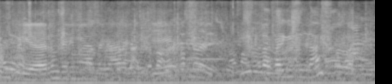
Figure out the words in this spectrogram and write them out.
எப்படி வரும் தெரியுமா அந்த கறிக்கிட்டுங்களா அதே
